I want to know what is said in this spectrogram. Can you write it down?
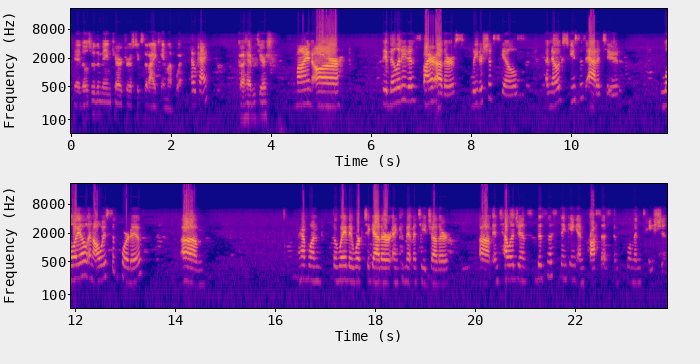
Okay, those are the main characteristics that I came up with. okay. Go ahead with yours. Mine are the ability to inspire others, leadership skills, a no excuses attitude, loyal and always supportive. Um, I have one the way they work together and commitment to each other, um, intelligence, business thinking, and process implementation.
